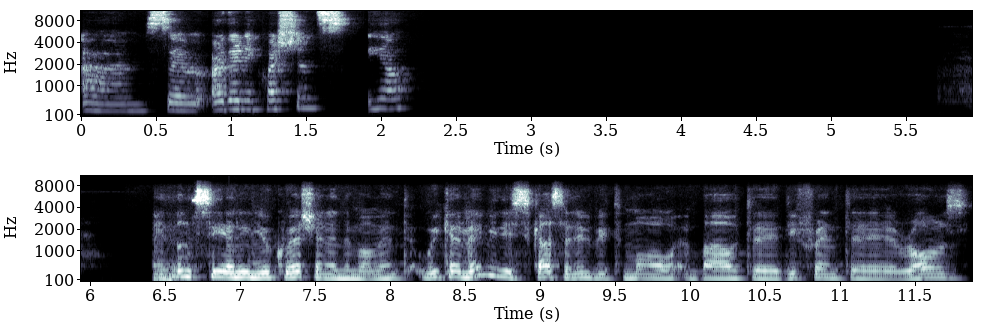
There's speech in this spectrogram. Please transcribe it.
Um, so are there any questions, Eyal? I don't see any new question at the moment. We can maybe discuss a little bit more about uh, different uh, roles.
